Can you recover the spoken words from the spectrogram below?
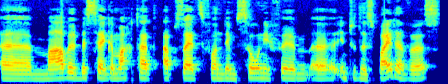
äh, Marvel bisher gemacht hat, abseits von dem Sony-Film äh, Into the Spider-Verse.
